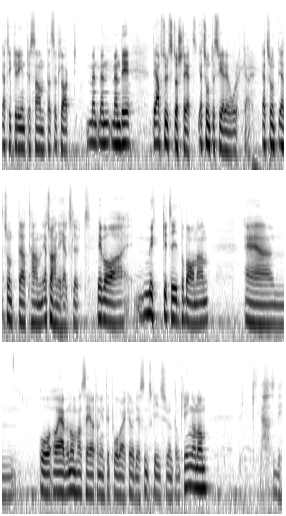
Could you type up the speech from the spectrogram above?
jag tycker det är intressant att såklart, men, men, men det, det absolut största är att jag tror inte Sverige orkar. Jag tror inte, jag tror inte att han, jag tror han är helt slut. Det var mycket tid på banan. Ehm, och, och, även om han säger att han inte är påverkad av det som skrivs runt omkring honom. Det, alltså det,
